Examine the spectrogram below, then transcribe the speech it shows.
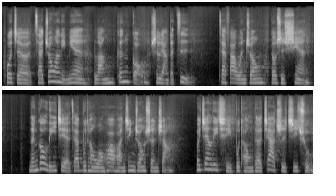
或者在中文里面狼跟狗是两个字，在法文中都是 shn。能够理解在不同文化环境中生长，会建立起不同的价值基础，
